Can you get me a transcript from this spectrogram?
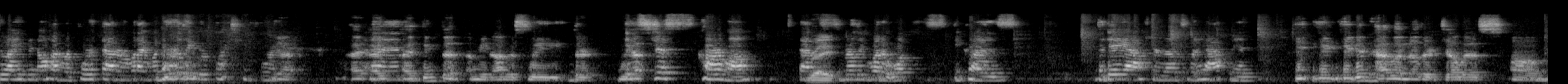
Nor do I even know how to report that or what I would really report you for? Yeah, I, I, I think that I mean honestly, there we have, It's just karma. That's Right. really what it was because the day after, that's what happened. he, he, he did have another jealous um,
